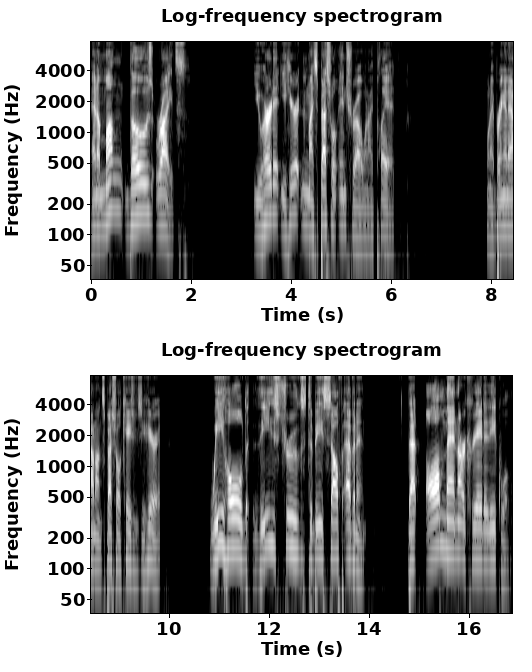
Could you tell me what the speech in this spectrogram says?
And among those rights, you heard it, you hear it in my special intro when I play it. When I bring it out on special occasions, you hear it. We hold these truths to be self evident that all men are created equal.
